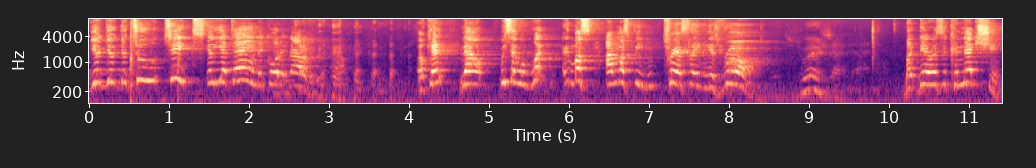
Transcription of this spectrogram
Your, your, the two cheeks, ilyatain, they call it in Arabic. Okay? Now we say, well, what? It must. I must be translating this wrong. But there is a connection.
